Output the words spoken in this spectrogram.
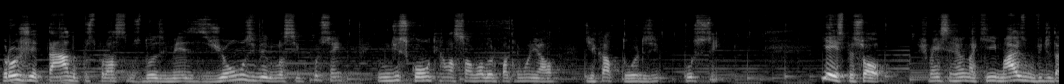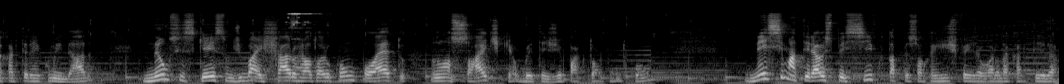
projetado para os próximos 12 meses de 11,5% e um desconto em relação ao valor patrimonial de 14%. E é isso, pessoal. A gente vai encerrando aqui mais um vídeo da carteira recomendada. Não se esqueçam de baixar o relatório completo no nosso site, que é o btgpactual.com. Nesse material específico, tá, pessoal, que a gente fez agora da carteira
